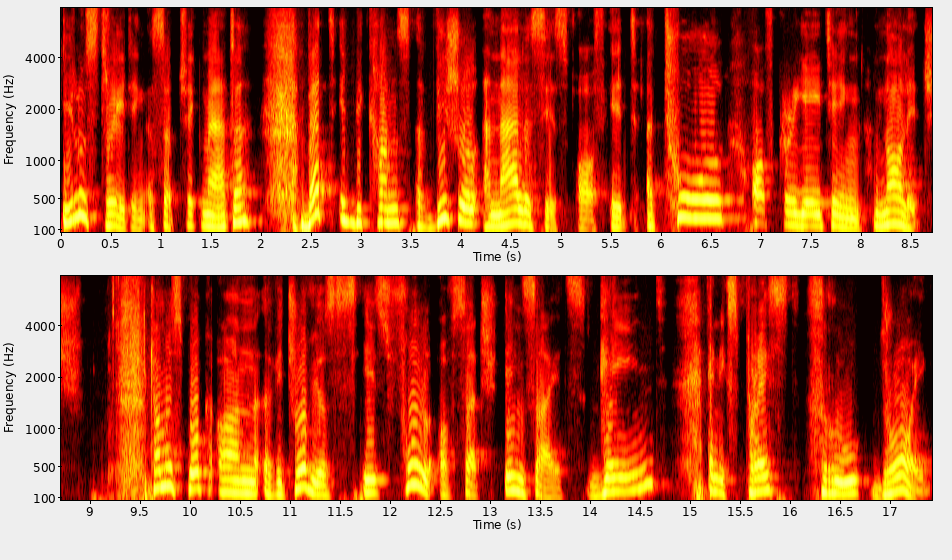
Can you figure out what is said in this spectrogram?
illustrating a subject matter, but it becomes a visual analysis of it, a tool of creating knowledge. Thomas' book on Vitruvius is full of such insights gained and expressed through drawing.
